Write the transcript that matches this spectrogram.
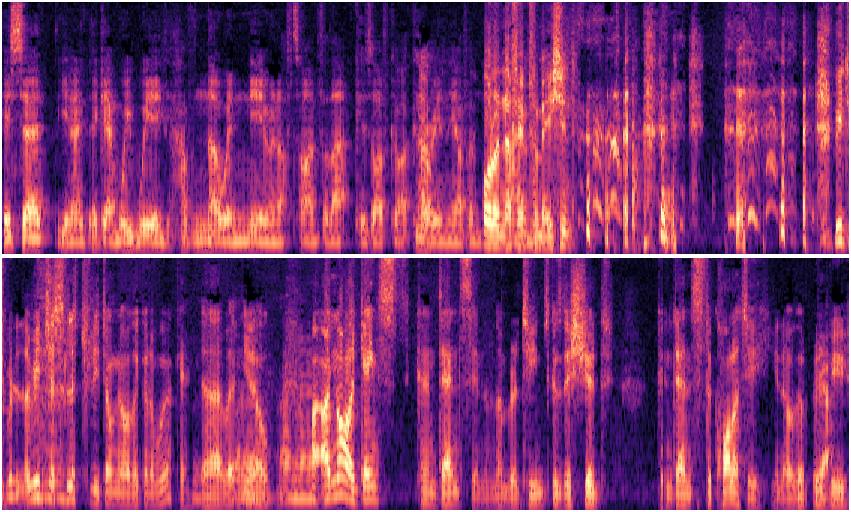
It said. You know, again, we, we have nowhere near enough time for that because I've got a curry No. in the oven or enough Um, information. we, we just literally don't know how they're going to work it. Uh, but, you I know, I know. I, I'm not against condensing the number of teams because they should condense the quality. You know, there would Yeah. be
